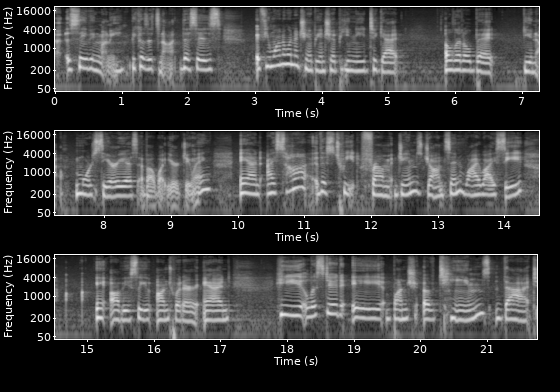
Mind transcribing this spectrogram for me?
uh, saving money because it's not. This is if you want to win a championship, you need to get a little bit you know, more serious about what you're doing. And I saw this tweet from James Johnson, YYC, eh, obviously on Twitter, and he listed a bunch of teams that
